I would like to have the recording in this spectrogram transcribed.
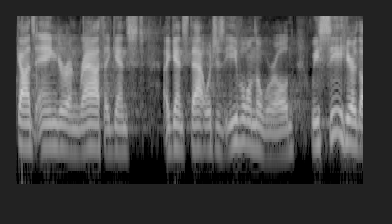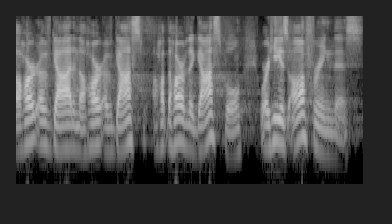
God's anger and wrath against, against that which is evil in the world, we see here the heart of God and the heart of, gospel, the heart of the gospel where he is offering this.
